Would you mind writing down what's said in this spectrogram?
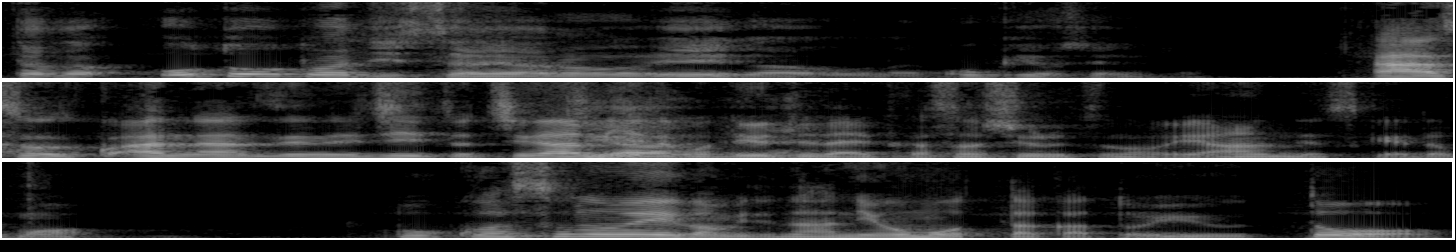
ただ、弟は実際あの映画をな酷評してるんですよ。あそう、あんな全然事実と違うみたいなこと言ってたりとか、そう、シュルツのあるんですけれども、僕はその映画を見て何を思ったかというと、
